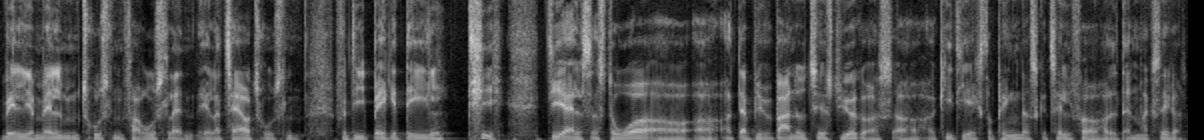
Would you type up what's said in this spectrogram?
vælge mellem truslen fra Rusland eller terrortruslen, fordi begge dele de, de er altså store, og, og, og der bliver vi bare nødt til at styrke os og, og give de ekstra penge, der skal til for at holde Danmark sikkert.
